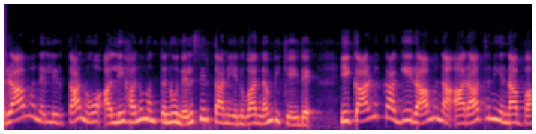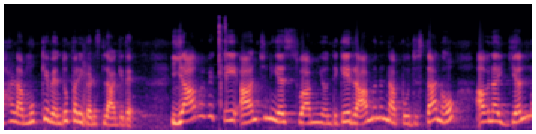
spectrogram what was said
ರಾಮನೆಲ್ಲಿರ್ತಾನೋ, ಅಲ್ಲಿ ಹನುಮಂತನು ನೆಲೆಸಿರ್ತಾನೆ ಎನ್ನುವ ನಂಬಿಕೆ ಇದೆ. ಈ ಕಾರಣಕ್ಕಾಗಿ ರಾಮನ ಆರಾಧನೆಯನ್ನ ಬಹಳ ಮುಖ್ಯವೆಂದು ಪರಿಗಣಿಸಲಾಗಿದೆ. ಯಾವ ವ್ಯಕ್ತಿ ಆಂಜನೇಯ ಸ್ವಾಮಿಯೊಂದಿಗೆ ರಾಮನನ್ನ ಪೂಜಿಸ್ತಾನೋ ಅವನ ಎಲ್ಲ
